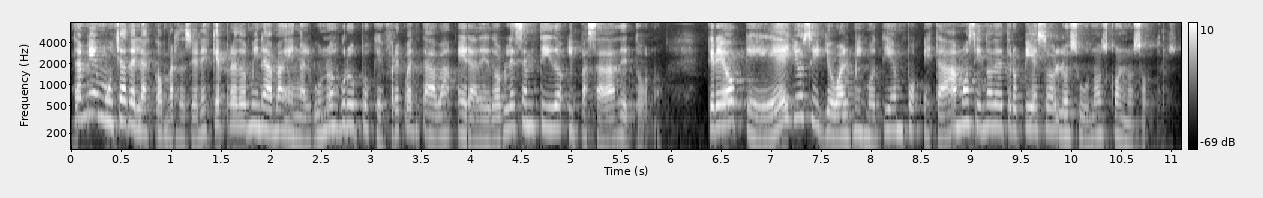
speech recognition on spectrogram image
También muchas de las conversaciones que predominaban en algunos grupos que frecuentaban era de doble sentido y pasadas de tono. Creo que ellos y yo al mismo tiempo estábamos siendo de tropiezo los unos con los otros.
